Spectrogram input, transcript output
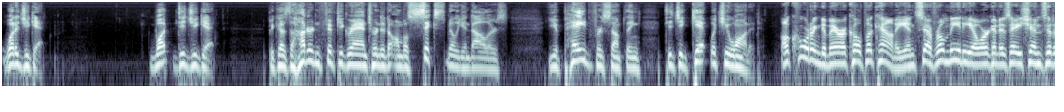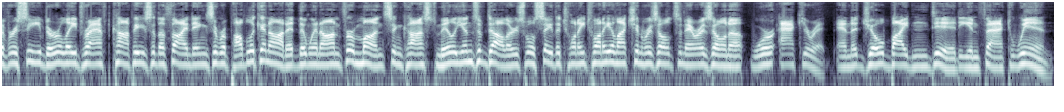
what did you get? What did you get? Because the 150 grand turned into almost $6 million. You paid for something. Did you get what you wanted? According to Maricopa County and several media organizations that have received early draft copies of the findings, a Republican audit that went on for months and cost millions of dollars will say the 2020 election results in Arizona were accurate and that Joe Biden did, in fact, win.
